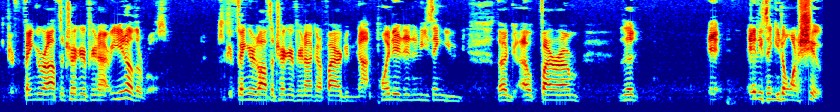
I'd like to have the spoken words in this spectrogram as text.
Keep your finger off the trigger if you're not, you know the rules. Keep your fingers off the trigger if you're not going to fire. Do not point it at anything you, a, a firearm that, it, anything you don't want to shoot.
